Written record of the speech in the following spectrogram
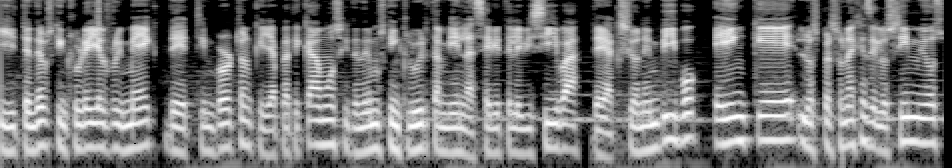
y tendremos que incluir ahí el remake de Tim Burton que ya platicamos y tendremos que incluir también la serie televisiva de acción en vivo en que los personajes de los simios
